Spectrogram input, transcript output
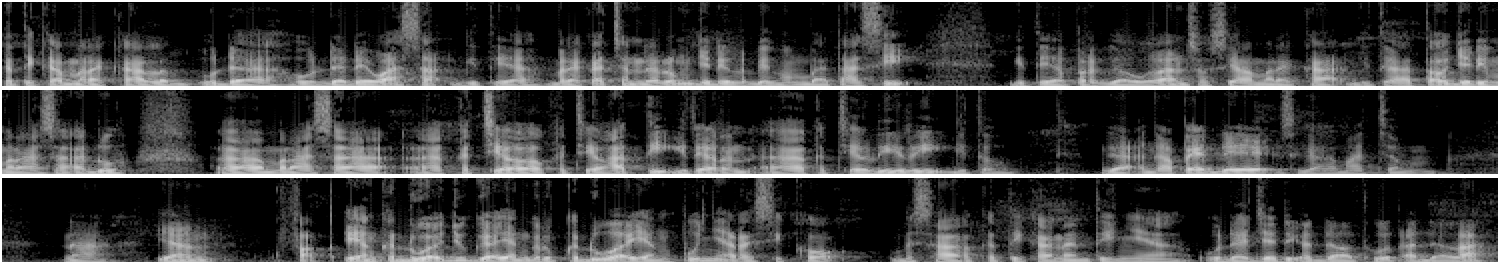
ketika mereka udah udah dewasa gitu ya, mereka cenderung jadi lebih membatasi gitu ya pergaulan sosial mereka gitu ya. atau jadi merasa aduh uh, merasa uh, kecil kecil hati gitu ya uh, kecil diri gitu nggak nggak pede segala macam nah yang yang kedua juga yang grup kedua yang punya resiko besar ketika nantinya udah jadi adulthood adalah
